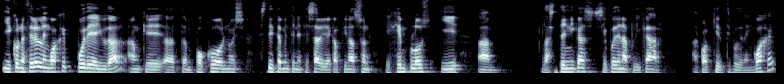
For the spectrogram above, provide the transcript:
y conocer el lenguaje puede ayudar, aunque ah, tampoco no es estrictamente necesario, ya que al final son ejemplos y ah, las técnicas se pueden aplicar a cualquier tipo de lenguaje.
